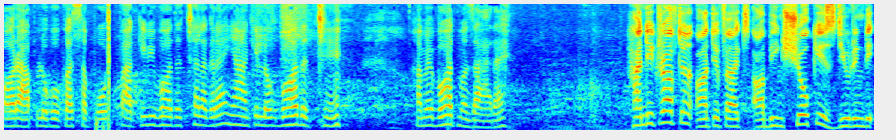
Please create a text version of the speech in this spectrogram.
और आप लोगों का सपोर्ट पाके भी बहुत अच्छा लग रहा है यहाँ के लोग बहुत अच्छे हैं हमें बहुत मज़ा आ रहा है Handicraft and artifacts are being showcased during the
